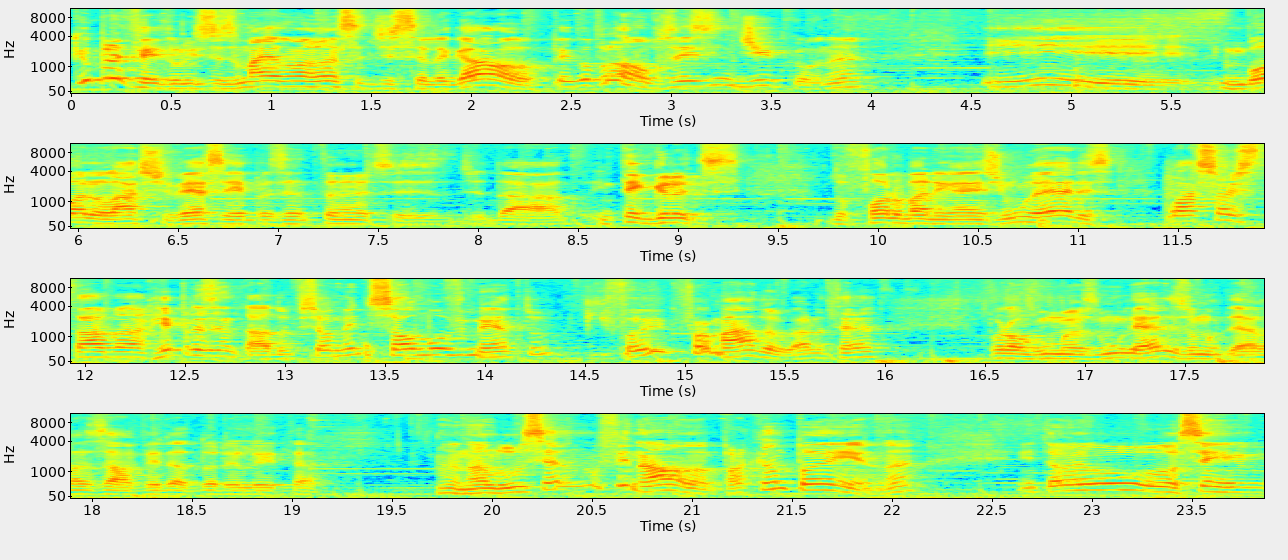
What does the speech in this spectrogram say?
Que o prefeito Maia, numa ânsia de ser legal, pegou e falou, vocês indicam, né? E, embora lá estivessem representantes, de, da, integrantes do Fórum Maringaense de Mulheres, lá só estava representado oficialmente só o movimento que foi formado agora até por algumas mulheres, uma delas a vereadora eleita Ana Lúcia, no final, para a campanha, né? Então eu, assim,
